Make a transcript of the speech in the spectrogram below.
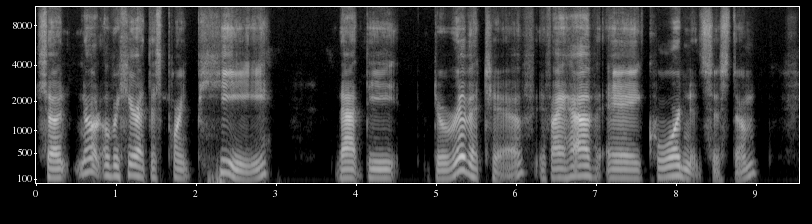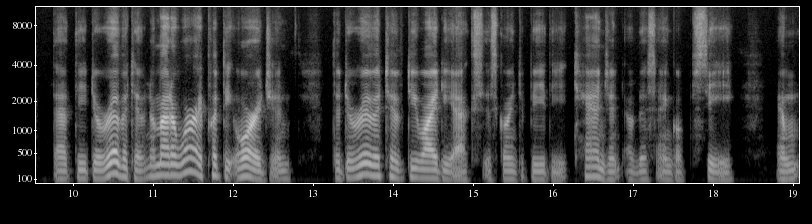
So note over here at this point P that the derivative, if I have a coordinate system, that the derivative, no matter where I put the origin, the derivative dy dx is going to be the tangent of this angle C. And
